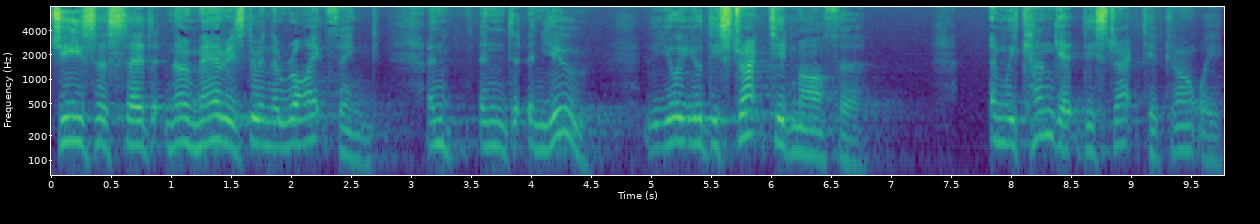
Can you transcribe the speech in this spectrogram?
Jesus said, No, Mary's doing the right thing. And, and, and you, you're, you're distracted, Martha. And we can get distracted, can't we?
